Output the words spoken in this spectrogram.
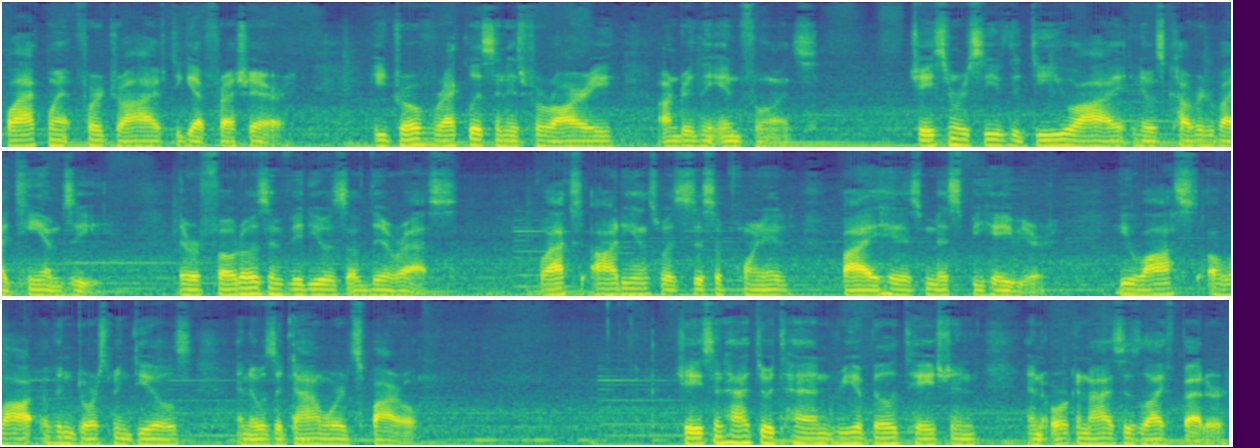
Black went for a drive to get fresh air. He drove reckless in his Ferrari under the influence. Jason received a DUI and it was covered by TMZ. There were photos and videos of the arrest. Black's audience was disappointed by his misbehavior. He lost a lot of endorsement deals and it was a downward spiral. Jason had to attend rehabilitation and organize his life better.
